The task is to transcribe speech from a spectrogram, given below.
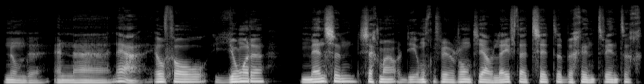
noemde. En nou ja, heel veel jongere mensen, zeg maar, die ongeveer rond jouw leeftijd zitten, begin twintig,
